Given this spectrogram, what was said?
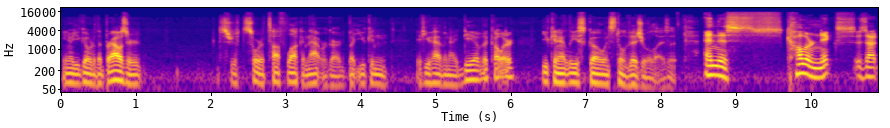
you know, you go to the browser. It's just sort of tough luck in that regard. But you can, if you have an idea of the color, you can at least go and still visualize it. And this color Nix is that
